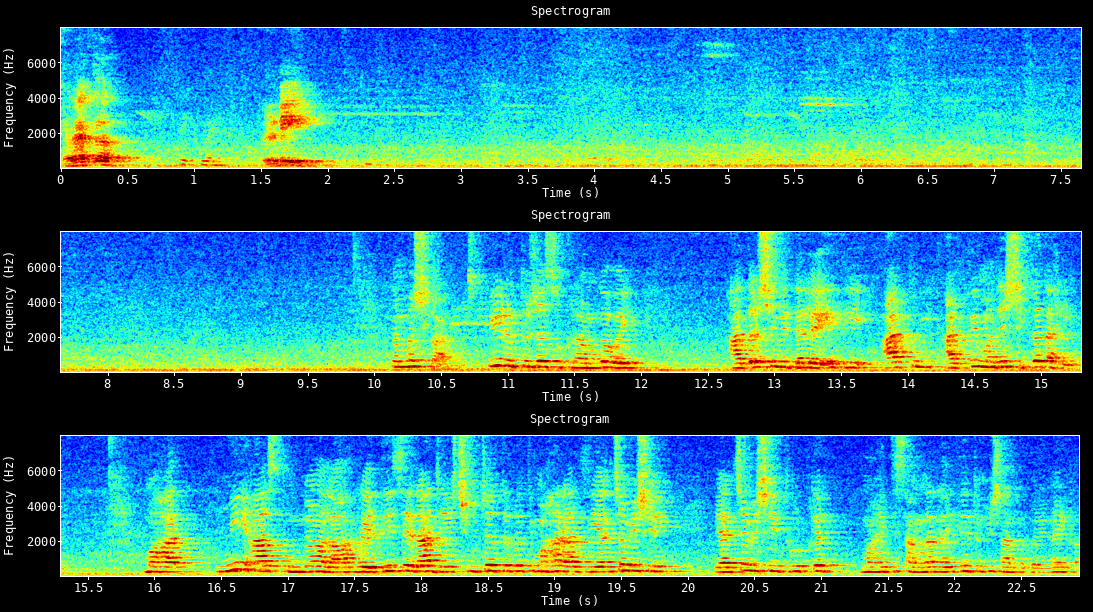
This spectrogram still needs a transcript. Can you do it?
करायचं रेडी? नमस्कार मी ऋतुजा सुखराम गवई आदर्श विद्यालय येथे आठवी आठवीमध्ये शिकत आहे. महा मी आज तुम्हाला रेतीचे राजे शिवछत्रपती महाराज यांच्याविषयी यांच्याविषयी थोडक्यात माहिती सांगणार आहे ते तुम्ही शांतपणे नाही का?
